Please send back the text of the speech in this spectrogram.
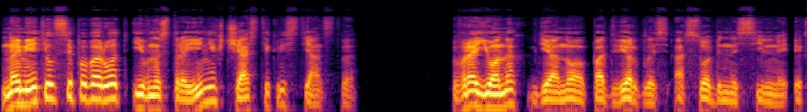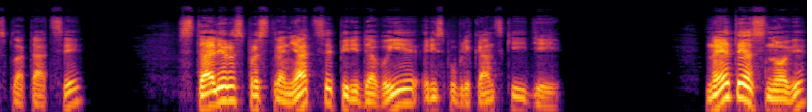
Наметился поворот и в настроениях части крестьянства. В районах, где оно подверглось особенно сильной эксплуатации, стали распространяться передовые республиканские идеи. На этой основе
